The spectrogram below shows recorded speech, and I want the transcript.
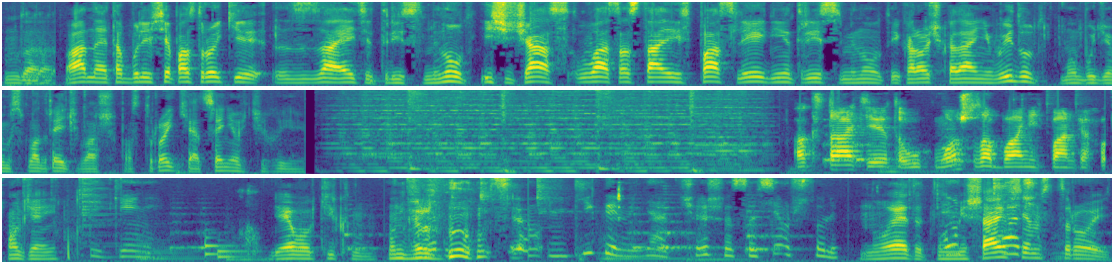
Ну да. Ладно, это были все постройки за эти 30 минут. И сейчас у вас остались последние 30 минут. И, короче, когда они выйдут, мы будем смотреть ваши постройки, оценивать их и... А кстати, это ух, можешь забанить пампер? Окей. Ты гений. Я его кикнул. Он вернулся. Ну, Не кикай меня, че что, совсем что ли? Ну этот, не Он мешай плачет. всем строить.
